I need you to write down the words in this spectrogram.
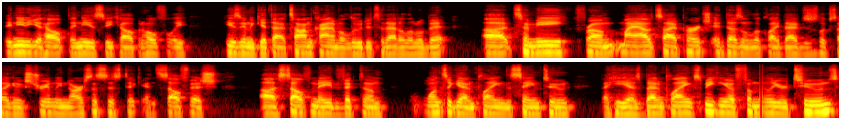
they need to get help. They need to seek help, and hopefully, he's going to get that. Tom kind of alluded to that a little bit. Uh, to me, from my outside perch, it doesn't look like that. It just looks like an extremely narcissistic and selfish, uh, self-made victim. Once again, playing the same tune that he has been playing. Speaking of familiar tunes,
